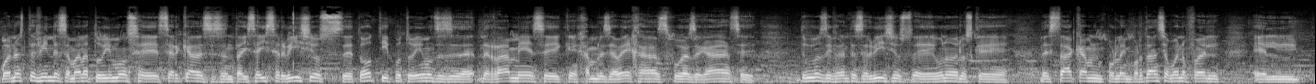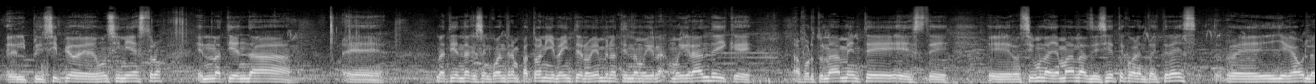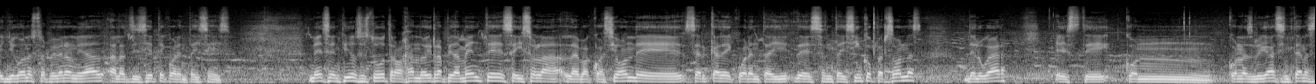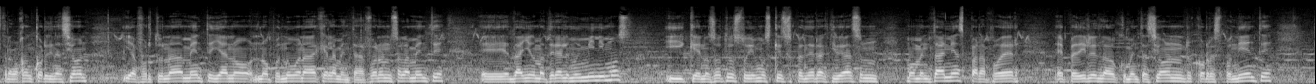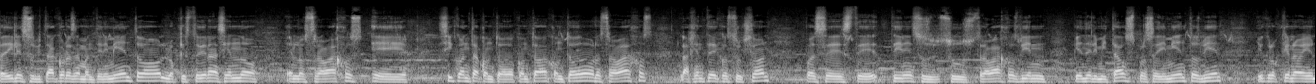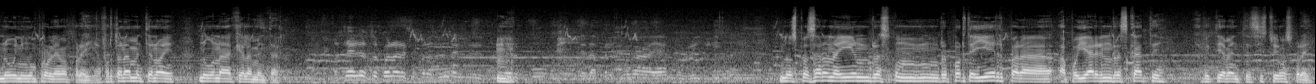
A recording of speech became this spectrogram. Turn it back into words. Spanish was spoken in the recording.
Bueno, este fin de semana tuvimos eh, cerca de 66 servicios de todo tipo. Tuvimos desde derrames, eh, enjambres de abejas, fugas de gas. eh, tuvimos diferentes servicios. Uno de los que destacan por la importancia, bueno, fue el principio de un siniestro en una tienda. Una tienda que se encuentra en Patoni, 20 de noviembre, una tienda muy, muy grande y que afortunadamente este, eh, recibimos la llamada a las 17.43, re- llegó, llegó nuestra primera unidad a las 17.46. En ese sentido se estuvo trabajando ahí rápidamente, se hizo la, evacuación de cerca de, 40, y- de 65 personas del lugar, este, con, con las brigadas internas se trabajó en coordinación y afortunadamente ya no, no, pues no hubo nada que lamentar. Fueron solamente eh, daños materiales muy mínimos y que nosotros tuvimos que suspender actividades momentáneas para poder eh, pedirles la documentación correspondiente, pedirles sus bitácoras de mantenimiento, lo que estuvieran haciendo en los trabajos, eh, sí cuenta con todo, contaba con todos los trabajos, la gente de construcción pues este, tiene sus, sus trabajos bien, bien delimitados, sus procedimientos bien, yo creo que no, hay, no hubo ningún problema por ahí, afortunadamente no, hay, no hubo nada que lamentar. ¿A ustedes les tocó la recuperación del cuerpo de la persona allá en Ridley? Nos pasaron ahí un, res- un reporte ayer para apoyar en un rescate, efectivamente, sí estuvimos por ahí.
